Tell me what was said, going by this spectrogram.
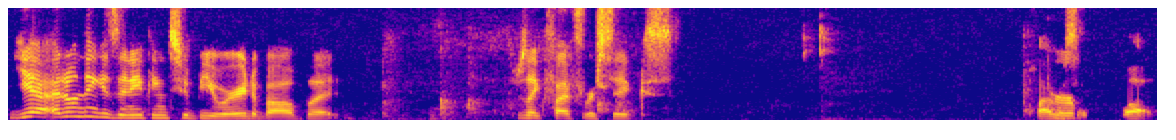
Yeah, I don't think it's anything to be worried about, but there's like five or six Five or six what?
